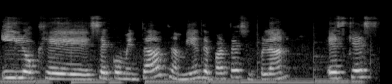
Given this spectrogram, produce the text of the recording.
y lo que se comentaba también de parte de su plan es que es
